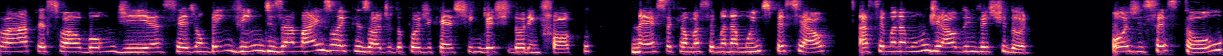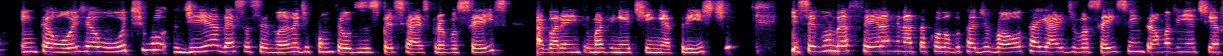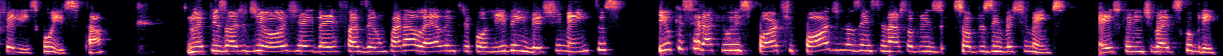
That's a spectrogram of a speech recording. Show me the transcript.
Olá, pessoal, bom dia. Sejam bem-vindos a mais um episódio do podcast Investidor em Foco, nessa que é uma semana muito especial, a Semana Mundial do Investidor. Hoje sextou, então hoje é o último dia dessa semana de conteúdos especiais para vocês. Agora entra uma vinhetinha triste. E segunda-feira a Renata Colombo está de volta e aí de vocês se entrar uma vinhetinha feliz com isso, tá? No episódio de hoje, a ideia é fazer um paralelo entre corrida e investimentos e o que será que o esporte pode nos ensinar sobre, sobre os investimentos. É isso que a gente vai descobrir.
